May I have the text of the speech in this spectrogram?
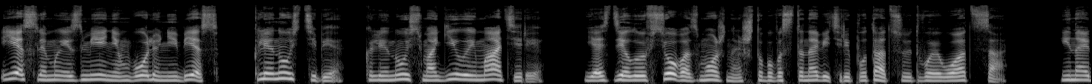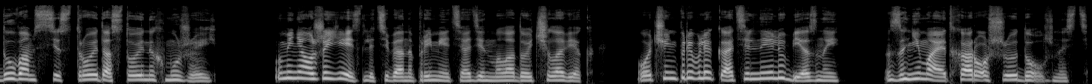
Если мы изменим волю небес, клянусь тебе, клянусь могилой матери, я сделаю все возможное, чтобы восстановить репутацию твоего отца и найду вам с сестрой достойных мужей, у меня уже есть для тебя на примете один молодой человек, очень привлекательный и любезный, занимает хорошую должность»,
